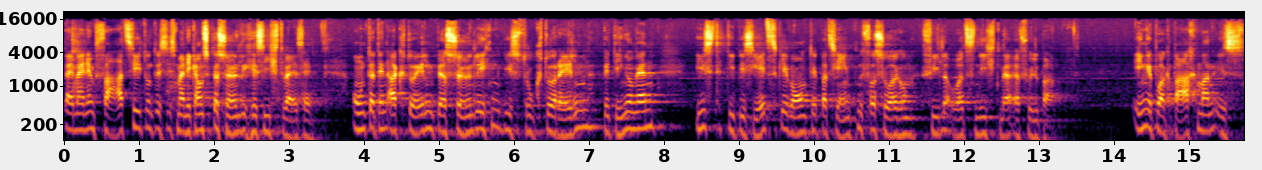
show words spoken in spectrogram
bei meinem Fazit, und das ist meine ganz persönliche Sichtweise, unter den aktuellen persönlichen wie strukturellen Bedingungen ist die bis jetzt gewohnte Patientenversorgung vielerorts nicht mehr erfüllbar. Ingeborg Bachmann ist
